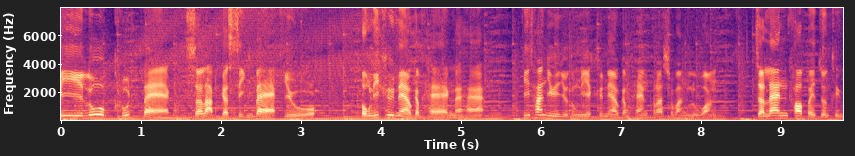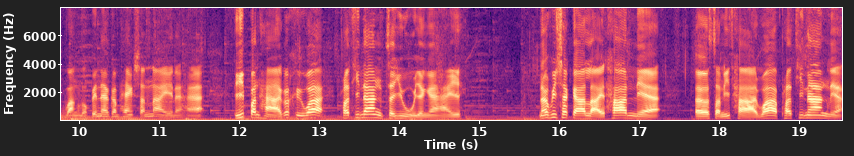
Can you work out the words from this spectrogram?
มีรูปครุฑแบก สลับกับสิงแบกอยู่ ตรงนี้คือแนวกำแพงนะฮะ ที่ท่านยืนอยู่ตรงนี้คือแนวกำแพงพระราชวังหลวง จะแล่นเข้าไปจนถึงวังหลวงเป็นแนวกำแพงชั้นในนะฮะทีปัญหาก็คือว่าพระที่นั่งจะอยู่ยังไง นักวิชาการหลายท่านเนี่ยสันนิษฐานว่าพระที่นั่งเนี่ย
